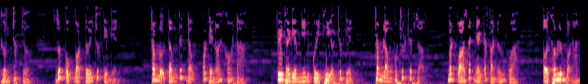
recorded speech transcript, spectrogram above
thương chắc chờ Rốt cuộc vọt tới trước tiền điện. Trong nội tâm kích động có thể nói khó tả. Tuy thời điểm nhìn quỷ thi ở trước điện, Trong lòng có chút khiếp sợ, Bất quá rất nhanh đã phản ứng qua. Ở sau lưng bọn hắn,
